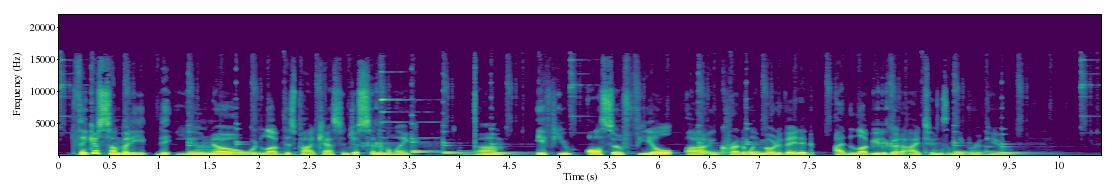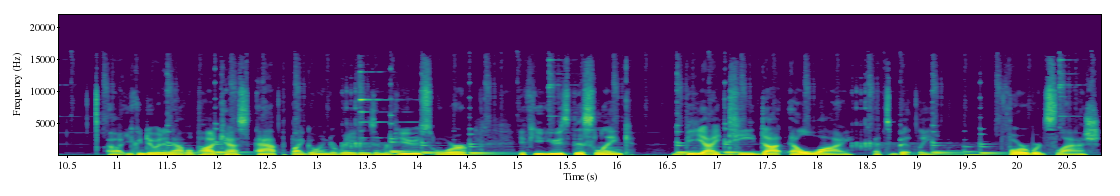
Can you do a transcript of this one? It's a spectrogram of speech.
Think of somebody that you know would love this podcast and just send them a link. Um, if you also feel uh, incredibly motivated, I'd love you to go to iTunes and leave a review. Uh, you can do it in Apple Podcasts app by going to ratings and reviews, or if you use this link, bit.ly, that's bit.ly, forward slash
